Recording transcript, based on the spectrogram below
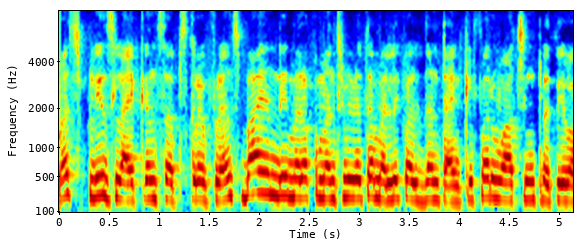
much please like and subscribe friends bye అండి. మరొక మంచి వీడియోతో మళ్ళీ కలుద్దాం. థ్యాంక్ యూ ఫర్ వాచింగ్ ప్రతి ఒక్క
